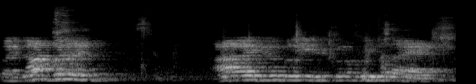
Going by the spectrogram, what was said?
but God willing, I do believe it's going to be the last.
